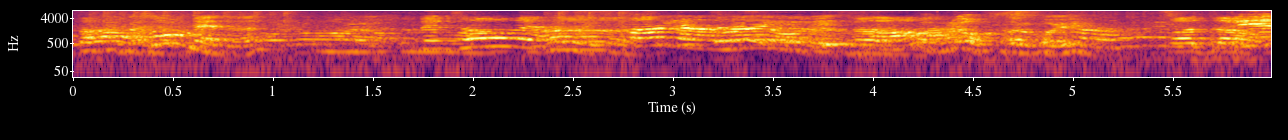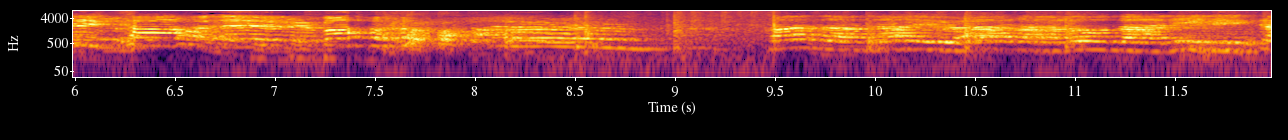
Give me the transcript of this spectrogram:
오케이. 처음에는? 근데 처음에는 하나, 하나, 어디 있어? 우리 없어요, 거의. 맞아. 하나나유 리리카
